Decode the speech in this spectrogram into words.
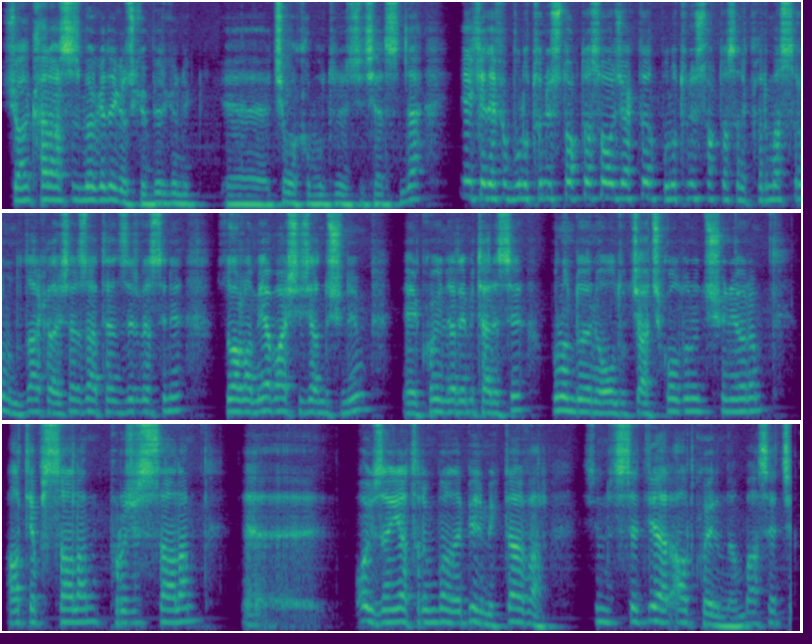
şu an kararsız bölgede gözüküyor bir günlük e, Çimoko bulutu içerisinde. İlk hedefi bulutun üst noktası olacaktır. Bulutun üst noktasını kırması durumunda da arkadaşlar zaten zirvesini zorlamaya başlayacağını düşünüyorum. E, coinlerden bir tanesi. Bunun da önü oldukça açık olduğunu düşünüyorum. Altyapısı sağlam, projesi sağlam. E, O yüzden yatırım buna da bir miktar var. Şimdi size diğer altcoin'imden bahsedeceğim.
